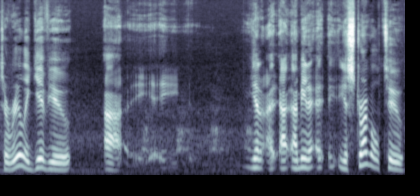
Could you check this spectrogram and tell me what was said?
to really give you, uh, you know, I, I mean, uh, you struggle to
